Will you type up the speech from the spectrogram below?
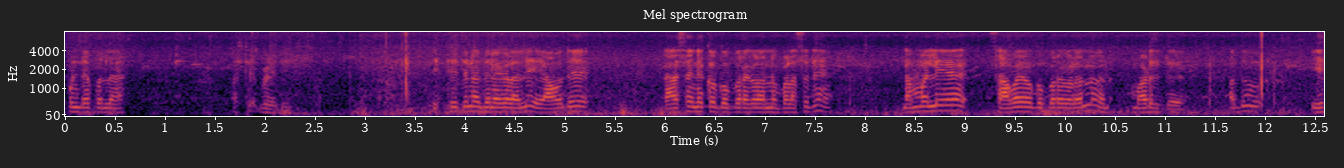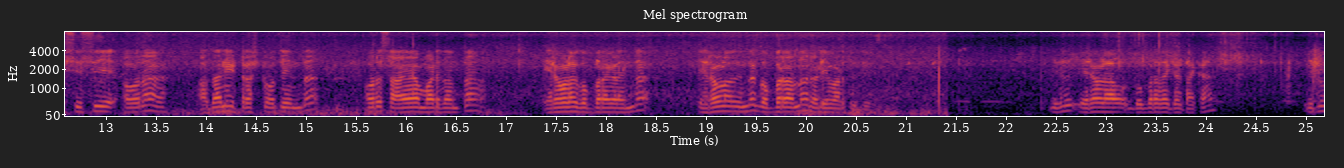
ಪುಂಡೆ ಪಲ್ಯ ಅಷ್ಟೇ ಬೆಳಿತೀವಿ. ಇತ್ತೀಚಿನ ದಿನಗಳಲ್ಲಿ ಯಾವುದೇ ರಾಸಾಯನಿಕ ಗೊಬ್ಬರಗಳನ್ನು ಬಳಸದೆ ನಮ್ಮಲ್ಲಿಯೇ ಸಾವಯವ ಗೊಬ್ಬರಗಳನ್ನು ಮಾಡುತ್ತಿದ್ದೇವೆ. ಅದು ಎ ಸಿ ಸಿ ಅವರ ಅದಾನಿ ಟ್ರಸ್ಟ್ ವತಿಯಿಂದ ಅವರು ಸಹಾಯ ಮಾಡಿದಂಥ ಎರೆಹುಳ ಗೊಬ್ಬರಗಳಿಂದ, ಎರೆಹುಳದಿಂದ ಗೊಬ್ಬರವನ್ನು ರೆಡಿ ಮಾಡ್ತಿದ್ದೀವಿ ಇದು ಎರೆಹುಳ ಗೊಬ್ಬರದ ಘಟಕ. ಇದು,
